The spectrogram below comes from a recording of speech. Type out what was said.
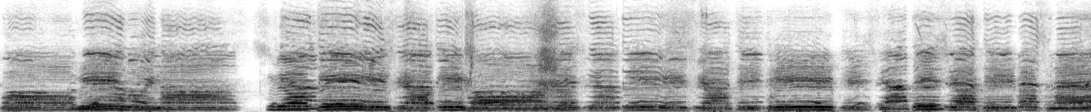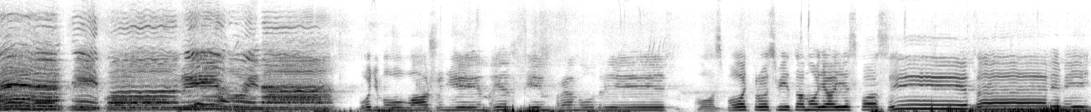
помилуй нас. Святий, святий Боже, кріпкий, святий, безсмертний. Будьмо уважні, мир всім премудрість. Господь просвіта моя і Спаситель мій,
